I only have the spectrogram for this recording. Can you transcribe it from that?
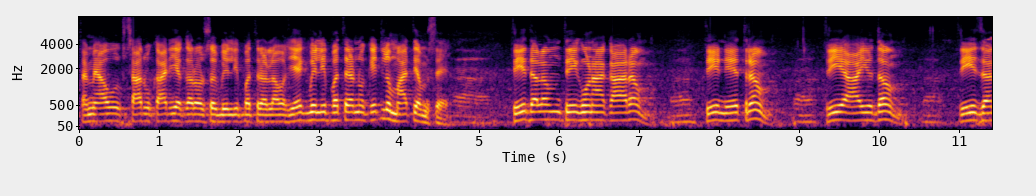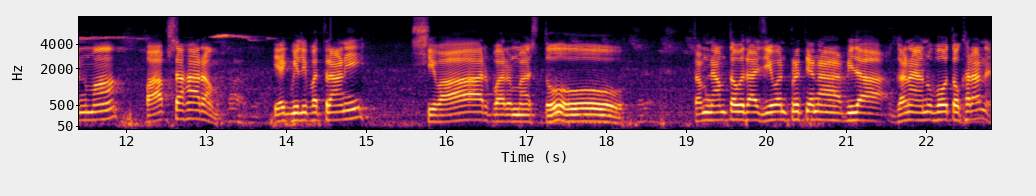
તમે આવું સારું કાર્ય કરો છો બેલીપત્ર લાવો છો. એક બેલીપત્રનું કેટલું માધ્યમ છે? ત્રિદલમ ત્રિગુણાકારમ ત્રિનેત્રમ ત્રિઆયુધમ ત્રિજન્મ પાપ સહારમ એક બિલીપત્રાણી શિવાર પરમસ્તુ. તમને આમ તો બધા જીવન પ્રત્યેના બીજા ઘણા અનુભવ તો ખરા ને?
